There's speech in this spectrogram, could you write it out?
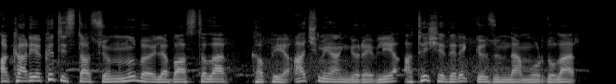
Akaryakıt istasyonunu böyle bastılar. Kapıyı açmayan görevliye ateş ederek gözünden vurdular.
